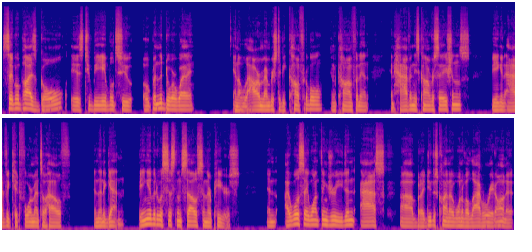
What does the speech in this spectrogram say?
sigma pi's goal is to be able to open the doorway and allow our members to be comfortable and confident in having these conversations being an advocate for mental health and then again being able to assist themselves and their peers. And I will say one thing, Drew, you didn't ask, uh, but I do just kind of want to elaborate on it.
